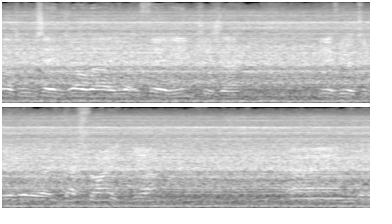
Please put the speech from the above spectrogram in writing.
That's what you said as well there, you got 30 inches there. Yeah, if you were to do it the other way. That's right, yeah. And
